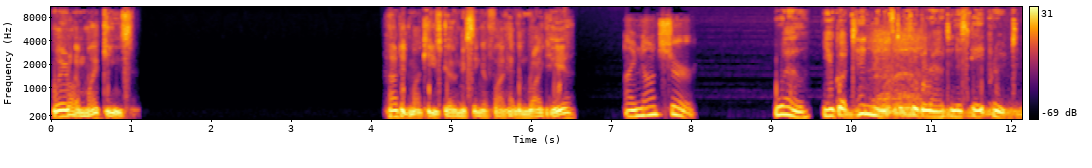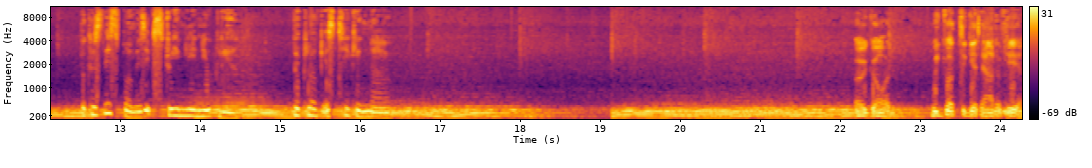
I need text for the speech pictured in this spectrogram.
Where are my keys? How did my keys go missing if I had them right here? I'm not sure. Well, you got 10 minutes to figure out an escape route. Because this bomb is extremely nuclear. The clock is ticking now. Oh god. We got to get out of here.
